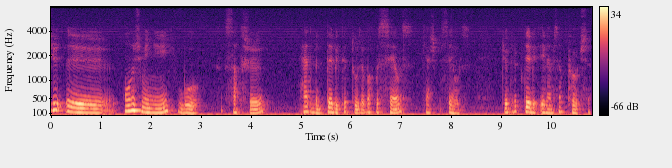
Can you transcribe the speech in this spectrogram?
ki, e, 13 minlik bu satışı had been debited to the bax bu sales, cash sales götürüb debit eləmişsən purchase.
